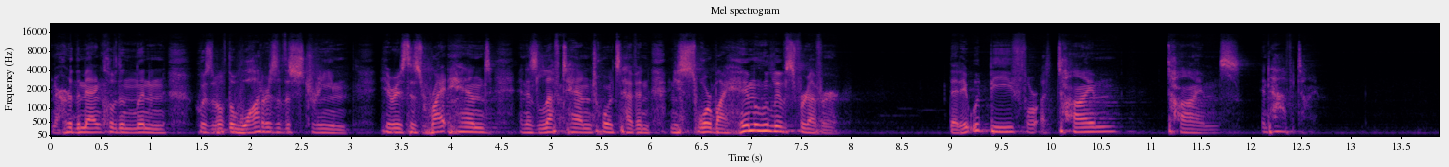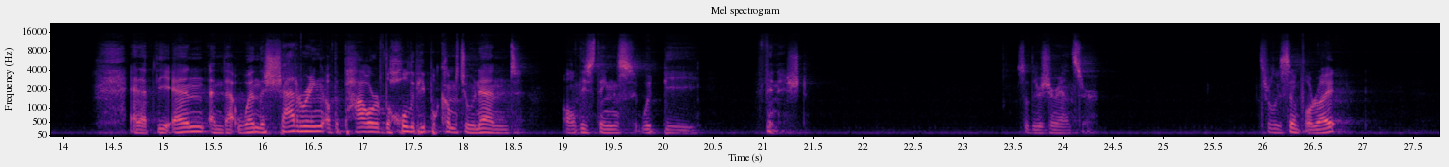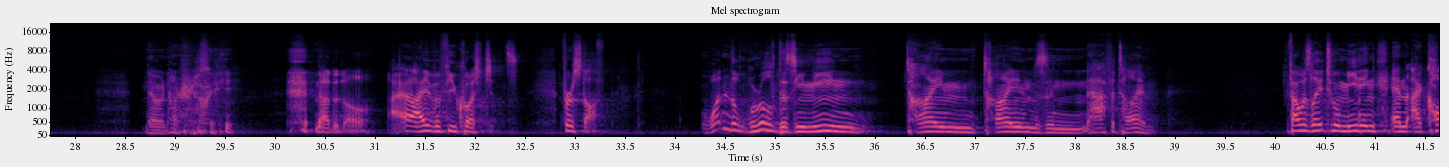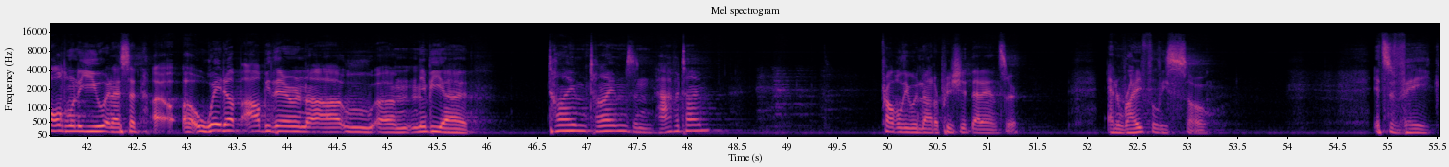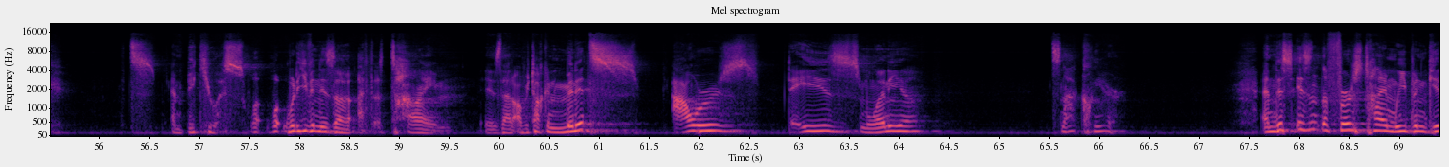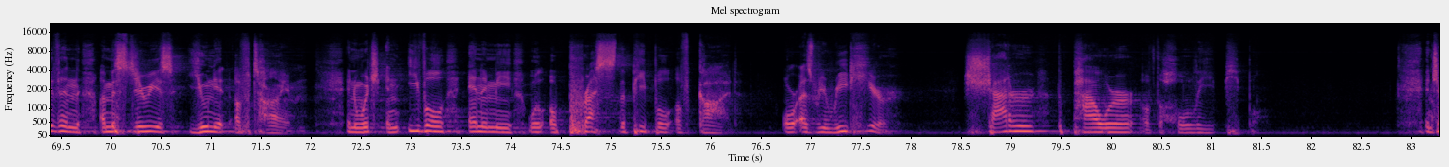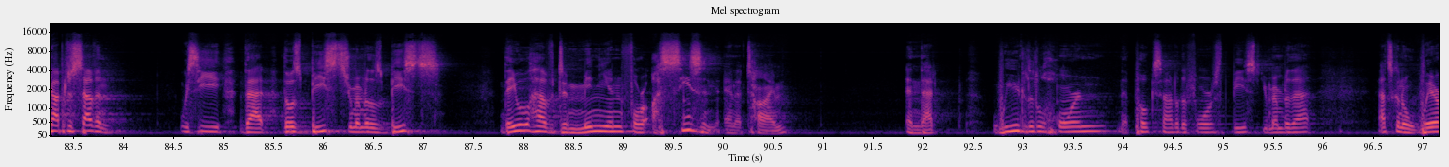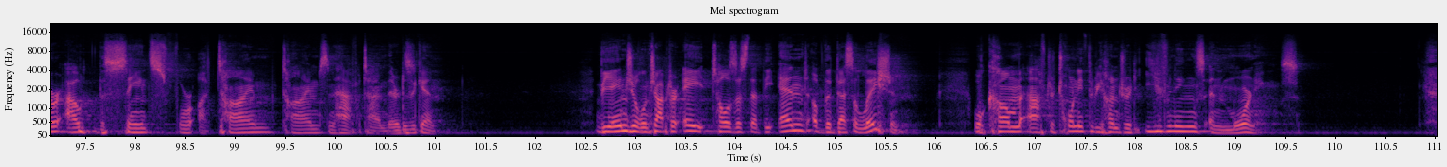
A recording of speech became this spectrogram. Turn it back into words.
And I heard the man clothed in linen who was above the waters of the stream. He raised his right hand and his left hand towards heaven, and he swore by him who lives forever that it would be for a time, times, and half a time. And at the end, and that when the shattering of the power of the holy people comes to an end, all these things would be finished. So there's your answer. It's really simple, right? No, not really. not at all. I, I have a few questions. First off, what in the world does he mean time, times, and half a time? If I was late to a meeting and I called one of you and I said, uh, uh, wait up, I'll be there in uh, ooh, um, maybe uh, time, times, and half a time, probably would not appreciate that answer. And rightfully so. It's vague, it's ambiguous. What, what, what even is a, a time? Is that, are we talking minutes, hours, days, millennia? It's not clear. And this isn't the first time we've been given a mysterious unit of time in which an evil enemy will oppress the people of God. Or as we read here, shatter the power of the holy people. In chapter 7, we see that those beasts, remember those beasts? They will have dominion for a season and a time. And that weird little horn that pokes out of the fourth beast, you remember that? That's going to wear out the saints for a time, times, and half a time. There it is again. The angel in chapter 8 tells us that the end of the desolation will come after 2,300 evenings and mornings.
